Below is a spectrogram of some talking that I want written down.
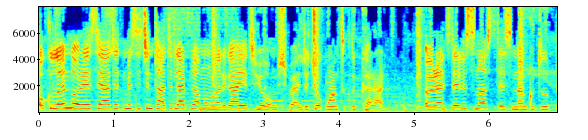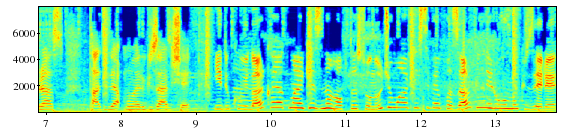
Okulların da oraya seyahat etmesi için tatiller planlamaları gayet iyi olmuş bence. Çok mantıklı bir karar. Öğrencilerin sınav stresinden kurtulup biraz tatil yapmaları güzel bir şey. Yedi Kuyular Kayak Merkezi'ne hafta sonu, cumartesi ve pazar günleri olmak üzere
